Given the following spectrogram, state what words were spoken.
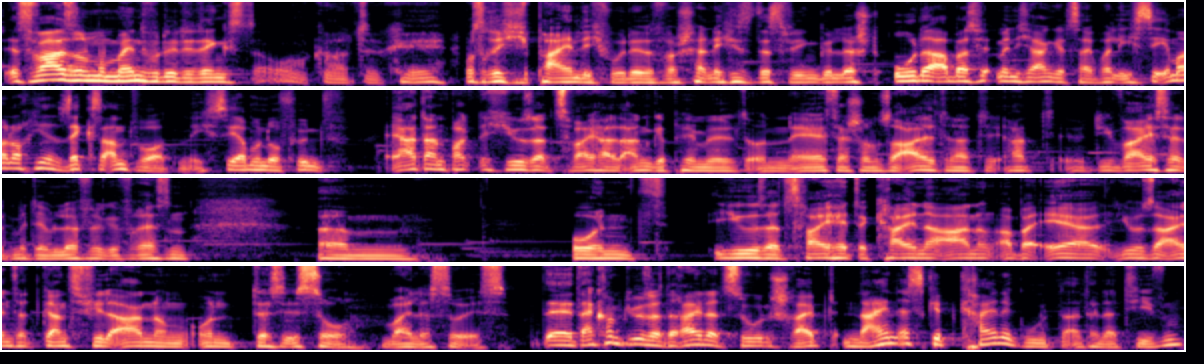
Es war so ein Moment, wo du dir denkst, oh Gott, okay. Was richtig peinlich wurde, das wahrscheinlich ist deswegen gelöscht. Oder aber es wird mir nicht angezeigt, weil ich sehe immer noch hier sechs Antworten. Ich sehe aber nur fünf. Er hat dann praktisch User 2 halt angepimmelt und er ist ja schon so alt und hat, hat die Weisheit mit dem Löffel gefressen. Ähm, und User 2 hätte keine Ahnung, aber er, User 1, hat ganz viel Ahnung und das ist so, weil es so ist. Äh, dann kommt User 3 dazu und schreibt, nein, es gibt keine guten Alternativen.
